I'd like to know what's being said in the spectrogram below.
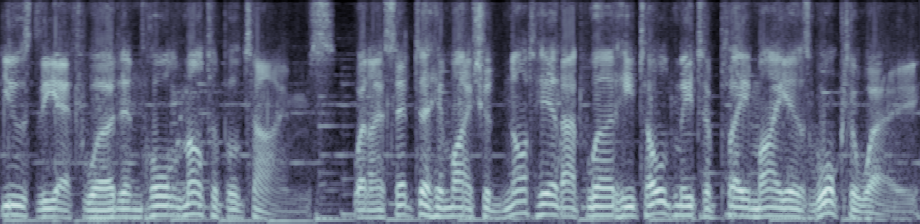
Used the F word in hall multiple times. When I said to him I should not hear that word he told me to play my ears walked away.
